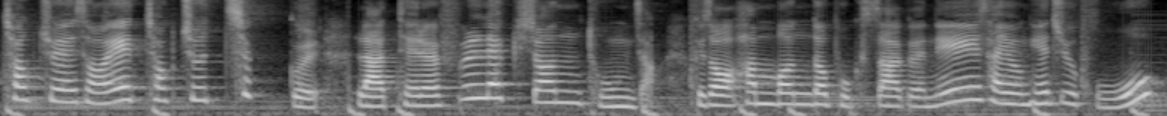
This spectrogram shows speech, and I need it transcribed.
척추에서의 척추 측 꿀, 라테럴 플렉션 동작. 그래서 한 번 더 복사근을 사용해주고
